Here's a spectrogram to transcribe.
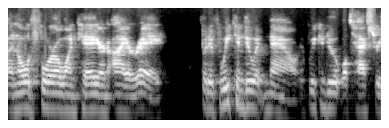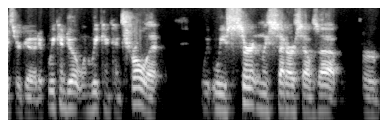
an old 401k or an IRA. But if we can do it now, if we can do it while tax rates are good, if we can do it when we can control it, we, we certainly set ourselves up for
